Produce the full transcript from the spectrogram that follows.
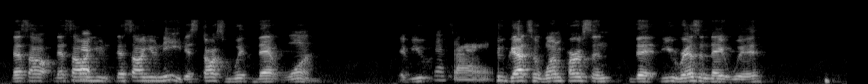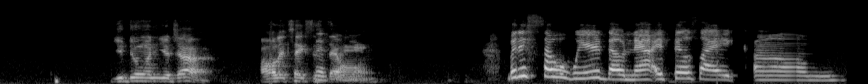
That's all. That's all That- you. That's all you need. It starts with that one. If you that's right. you got to one person that you resonate with, you're doing your job. All it takes is That's that right. one. But it's so weird though. Now it feels like um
